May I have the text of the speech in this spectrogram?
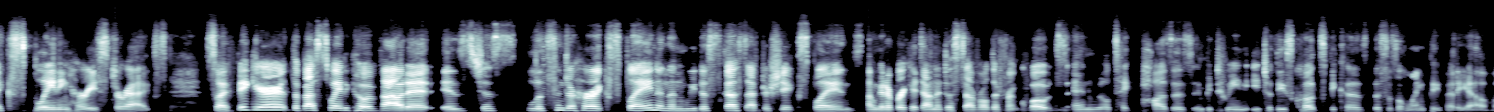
explaining her Easter eggs. So I figure the best way to go about it is just listen to her explain and then we discuss after she explains. I'm going to break it down into several different quotes and we'll take pauses in between each of these quotes because this is a lengthy video.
